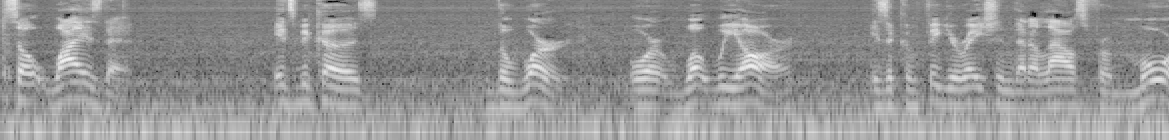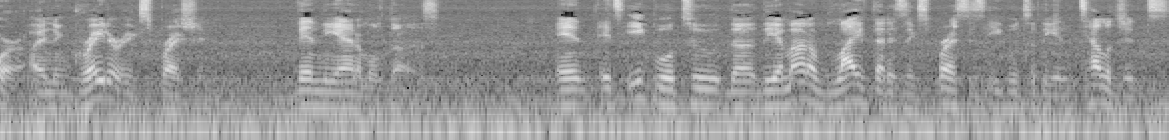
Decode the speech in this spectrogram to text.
So, why is that? It's because the word or what we are is a configuration that allows for more and a greater expression than the animal does and it's equal to the the amount of life that is expressed is equal to the intelligence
